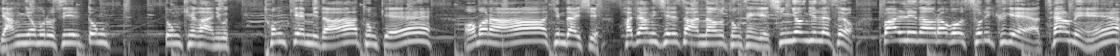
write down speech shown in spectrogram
양념으로 쓰일 똥 똥깨가 아니고 통깨입니다. 통깨. 어머나 김다희 씨 화장실에서 안 나오는 동생에게 신경질 냈어요. 빨리 나오라고 소리 크게 me.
